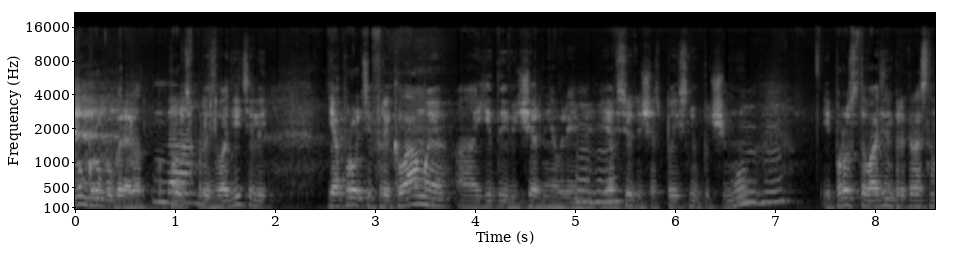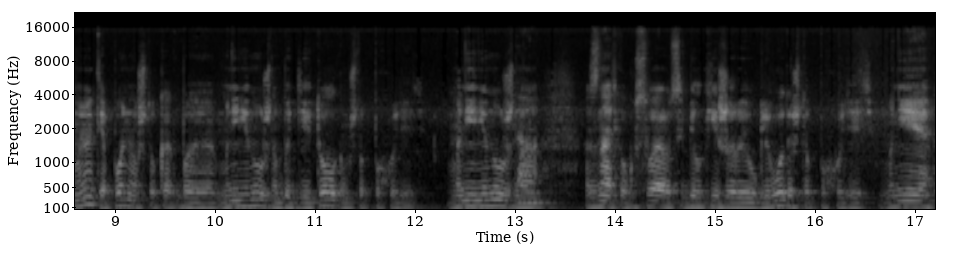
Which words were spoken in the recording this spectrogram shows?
ну, грубо говоря, да. против производителей. Я против рекламы э, еды в вечернее время. Угу. Я все это сейчас поясню, почему. Угу. И просто в один прекрасный момент я понял, что как бы мне не нужно быть диетологом, чтобы похудеть. Мне не нужно да. знать, как усваиваются белки, жиры и углеводы, чтобы похудеть. Мне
